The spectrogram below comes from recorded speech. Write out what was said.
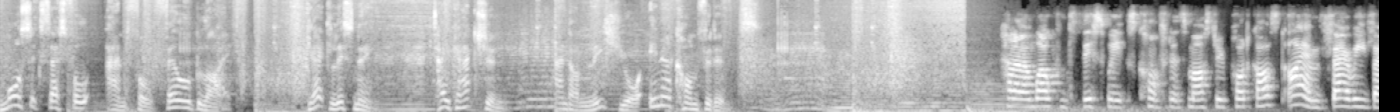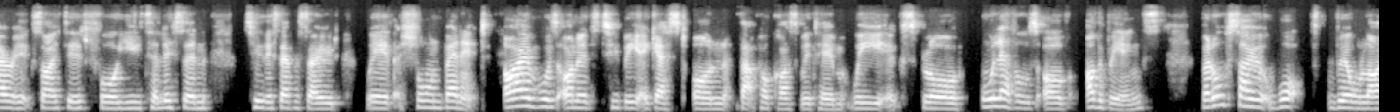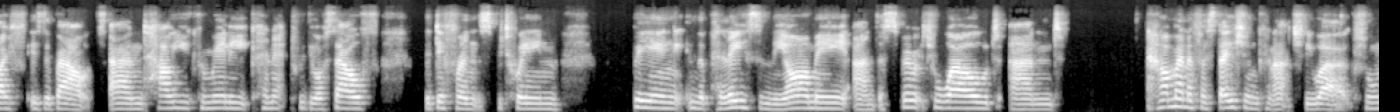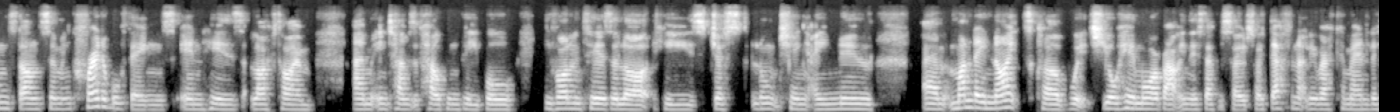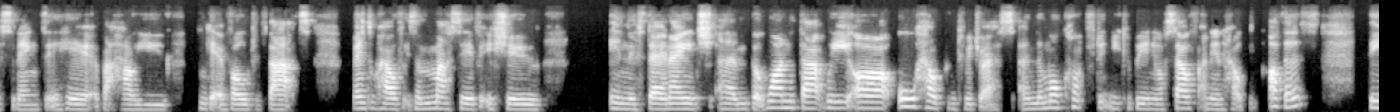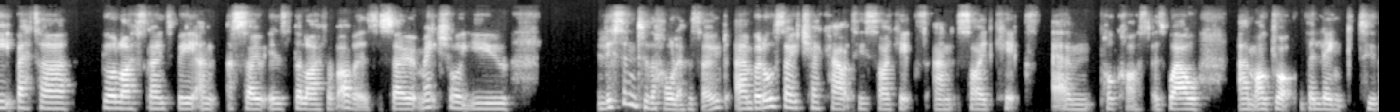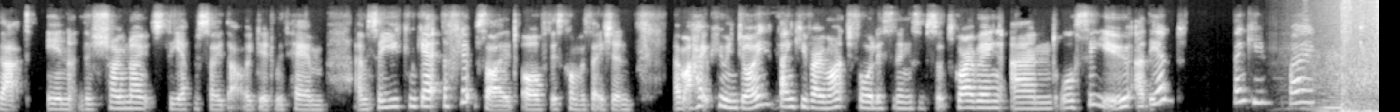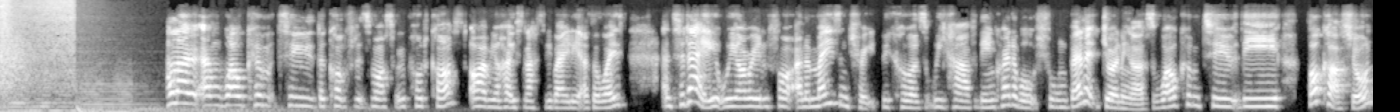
more successful, and fulfilled life. Get listening, take action, and unleash your inner confidence. Hello and welcome to this week's Confidence Mastery podcast. I am very, very excited for you to listen to this episode with Shaun Bennett. I was honoured to be a guest on that podcast with him. We explore all levels of other beings but also what real life is about and how you can really connect with yourself, the difference between being in the police and the army and the spiritual world and how manifestation can actually work. Shaun's done some incredible things in his lifetime um, in terms of helping people. He volunteers a lot. He's just launching a new um, Monday Nights Club, which you'll hear more about in this episode. So I definitely recommend listening to hear about how you can get involved with that. Mental health is a massive issue in this day and age, um, but one that we are all helping to address. And the more confident you can be in yourself and in helping others, the better your life's going to be, and so is the life of others. So make sure you listen to the whole episode, um, but also check out his Psychics and Sidekicks um, podcast as well. Um, I'll drop the link to that in the show notes, the episode that I did with him, um, so you can get the flip side of this conversation. Um, I hope you enjoy. Thank you very much for listening subscribing, and we'll see you at the end. Thank you. Bye. Hello and welcome to the Confidence Mastery podcast. I'm your host, Natalie Bailey, as always. And today we are in for an amazing treat because we have the incredible Shaun Bennett joining us. Welcome to the podcast, Shaun.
